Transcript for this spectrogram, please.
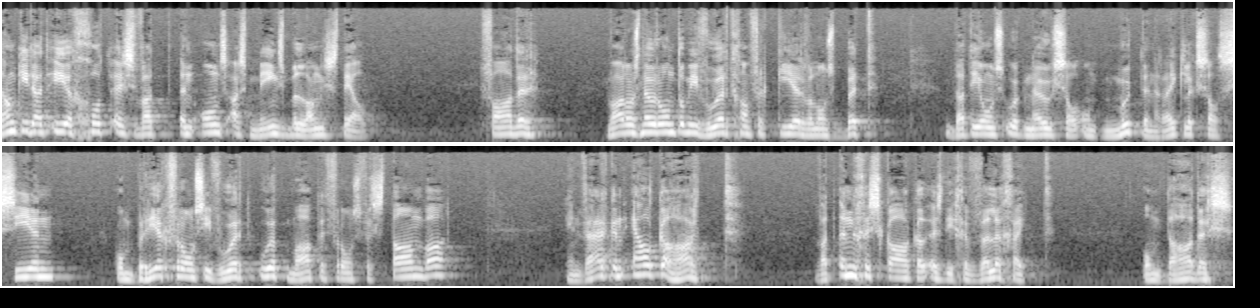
Dankie dat U 'n God is wat in ons as mens belangstel. Vader, waar ons nou rondom U woord gaan verkeer, wil ons bid dat U ons ook nou sal ontmoet en ryklik sal seën. Kom breek vir ons U woord oop, maak dit vir ons verstaanbaar en werk in elke hart wat ingeskakel is die gewilligheid om daders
